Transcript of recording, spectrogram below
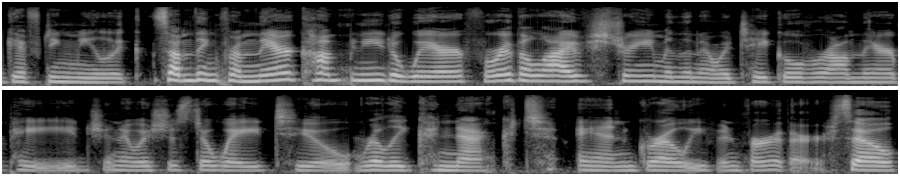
gifting me like something from their company to wear for the live stream. And then I would take over on their page. And it was just a way to really connect and grow even further. So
